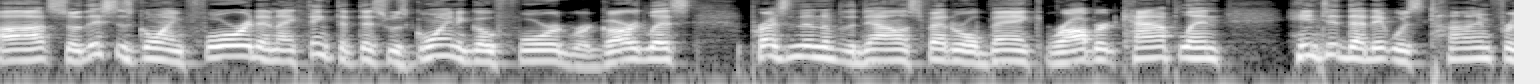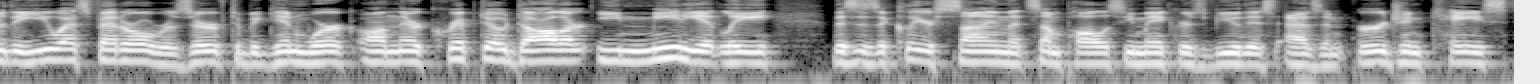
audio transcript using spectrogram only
Uh, so this is going forward, and I think that this was going to go forward regardless. President of the Dallas Federal Bank, Robert Kaplan, hinted that it was time for the U.S. Federal Reserve to begin work on their crypto dollar immediately. This is a clear sign that some policymakers view this as an urgent case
